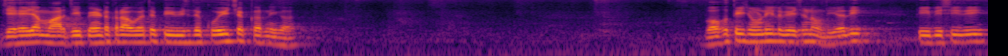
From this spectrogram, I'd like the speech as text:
ਜਿਹੇ ਜਾਂ ਮਰਜ਼ੀ ਪੇਂਟ ਕਰਾਓਗੇ ਤੇ PVC ਦੇ ਕੋਈ ਚੱਕਰ ਨਹੀਂਗਾ ਬਹੁਤ ਹੀ ਸੋਹਣੀ ਲੋਕੇਸ਼ਨ ਆਉਂਦੀ ਹੈ ਇਹਦੀ PVC ਦੀ।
